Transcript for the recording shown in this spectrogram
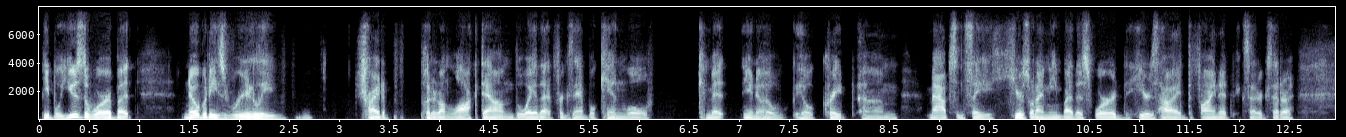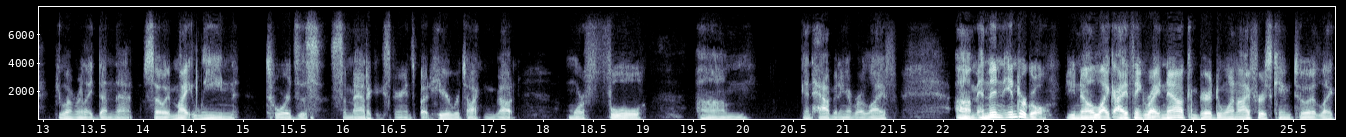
people use the word but nobody's really try to put it on lockdown the way that for example ken will commit you know he'll, he'll create um, maps and say here's what i mean by this word. Here's how i define it et cetera et cetera. People haven't really done that. So it might lean towards this somatic experience but here we're talking about more full um, inhabiting of our life. Um, and then integral you know like i think right now compared to when i first came to it like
